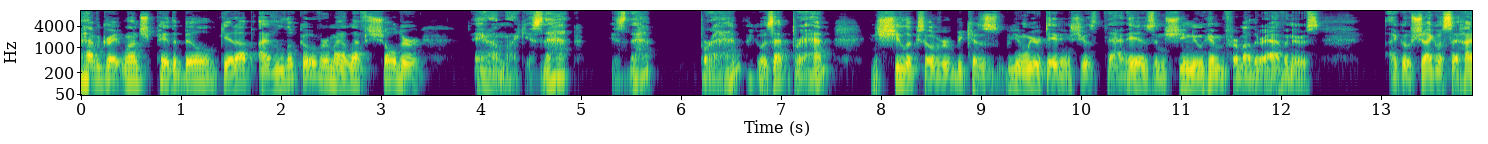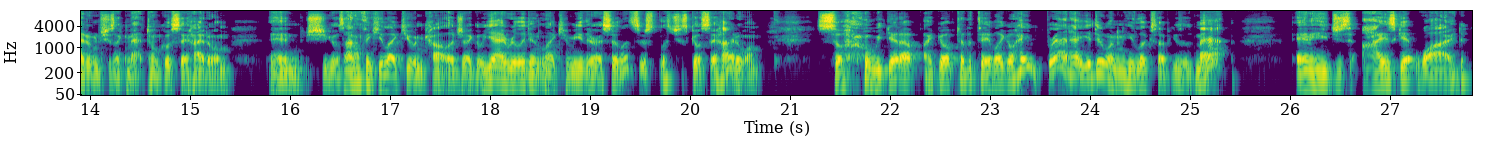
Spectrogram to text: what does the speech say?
have a great lunch, pay the bill, get up. I look over my left shoulder and I'm like, is that, is that Brad? I go, is that Brad? And she looks over because, you know, we were dating. She goes, that is. And she knew him from other avenues. I go, should I go say hi to him? She's like, Matt, don't go say hi to him. And she goes, I don't think he liked you in college. I go, yeah, I really didn't like him either. I said, let's just, let's just go say hi to him. So we get up, I go up to the table. I go, hey, Brad, how you doing? And he looks up, he says, Matt. And he just eyes get wide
